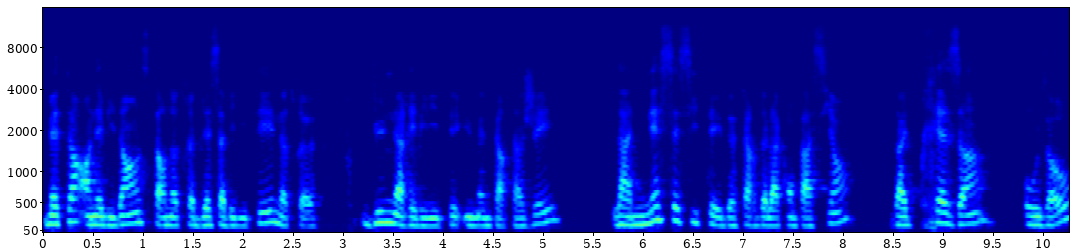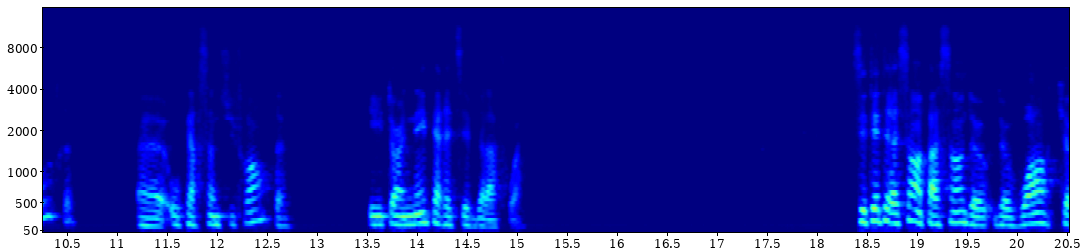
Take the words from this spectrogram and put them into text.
mettant en évidence par notre blessabilité, notre vulnérabilité humaine partagée, la nécessité de faire de la compassion, d'être présent aux autres euh, aux personnes souffrantes est un impératif de la foi. C'est intéressant en passant de, voir que,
